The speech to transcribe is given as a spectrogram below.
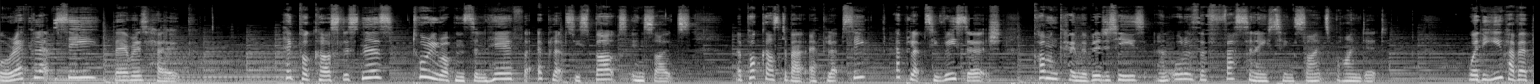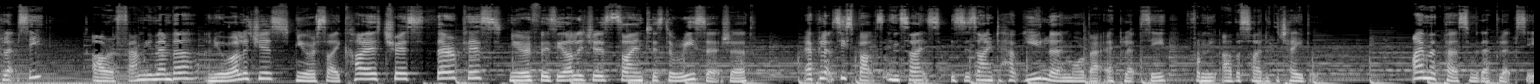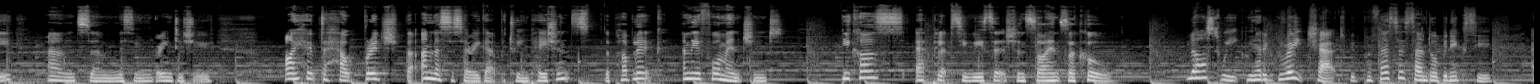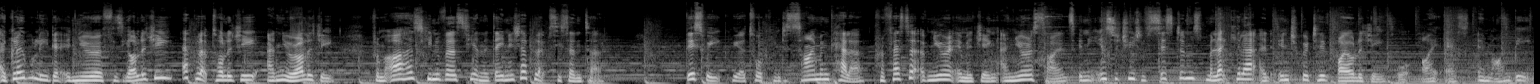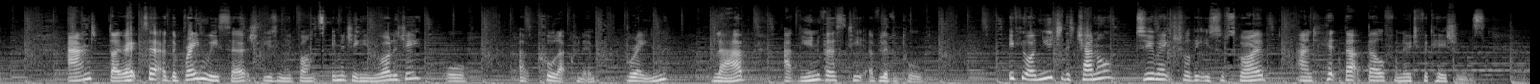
For epilepsy, there is hope. Hey, podcast listeners, Tori Robinson here for Epilepsy Sparks Insights, a podcast about epilepsy, epilepsy research, common comorbidities, and all of the fascinating science behind it. Whether you have epilepsy, are a family member, a neurologist, neuropsychiatrist, therapist, neurophysiologist, scientist, or researcher, Epilepsy Sparks Insights is designed to help you learn more about epilepsy from the other side of the table. I'm a person with epilepsy and some missing brain tissue. I hope to help bridge the unnecessary gap between patients, the public, and the aforementioned. Because epilepsy research and science are cool. Last week, we had a great chat with Professor Sandor Beniczky, a global leader in neurophysiology, epileptology, and neurology from Aarhus University and the Danish Epilepsy Centre. This week, we are talking to Simon Keller, Professor of Neuroimaging and Neuroscience in the Institute of Systems, Molecular and Integrative Biology, or ISMIB, and Director of the Brain Research using Advanced Imaging in Neurology, or uh, a cool acronym, BRAIN, Lab at the University of Liverpool. If you are new to this channel, do make sure that you subscribe and hit that bell for notifications.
